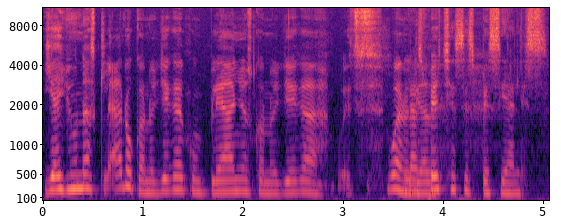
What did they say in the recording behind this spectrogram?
y hay unas, claro, cuando llega el cumpleaños, cuando llega, pues, bueno. Las fechas especiales.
